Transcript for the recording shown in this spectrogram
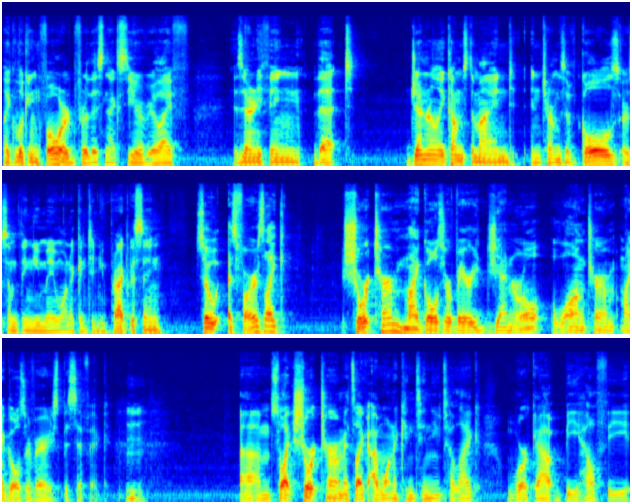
like looking forward for this next year of your life. Is there anything that generally comes to mind in terms of goals or something you may want to continue practicing? So as far as like short term, my goals are very general. Long term, my goals are very specific. Um, so like short term, it's like I want to continue to like work out, be healthy,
